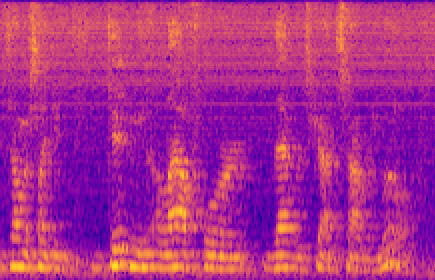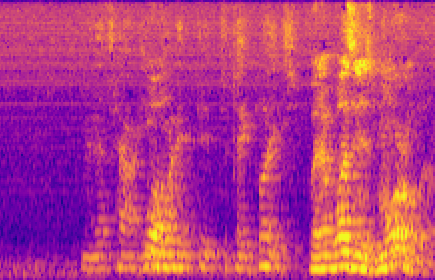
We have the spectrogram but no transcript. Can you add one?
it's almost like it didn't allow for that was God's sovereign will. I mean, that's how He Well- wanted it to take place. but it wasn't his moral will.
